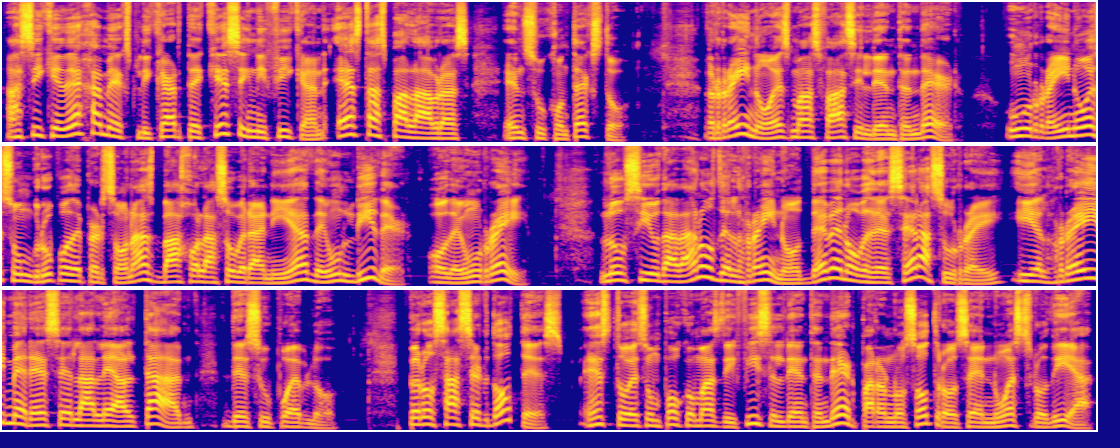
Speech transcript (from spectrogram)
así que déjame explicarte qué significan estas palabras en su contexto. Reino es más fácil de entender. Un reino es un grupo de personas bajo la soberanía de un líder o de un rey. Los ciudadanos del reino deben obedecer a su rey y el rey merece la lealtad de su pueblo. Pero sacerdotes, esto es un poco más difícil de entender para nosotros en nuestro día.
